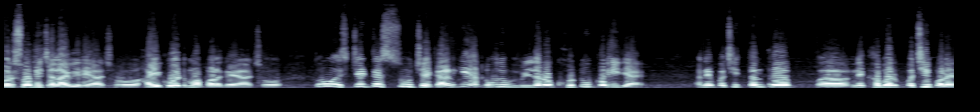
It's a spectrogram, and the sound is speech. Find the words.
વર્ષોથી ચલાવી રહ્યા છો, હાઈકોર્ટમાં પણ ગયા છો. તો સ્ટેટસ શું છે? કારણ કે આટલું બધું બિલ્ડરો ખોટું કરી જાય અને પછી તંત્ર ને ખબર પછી પડે.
